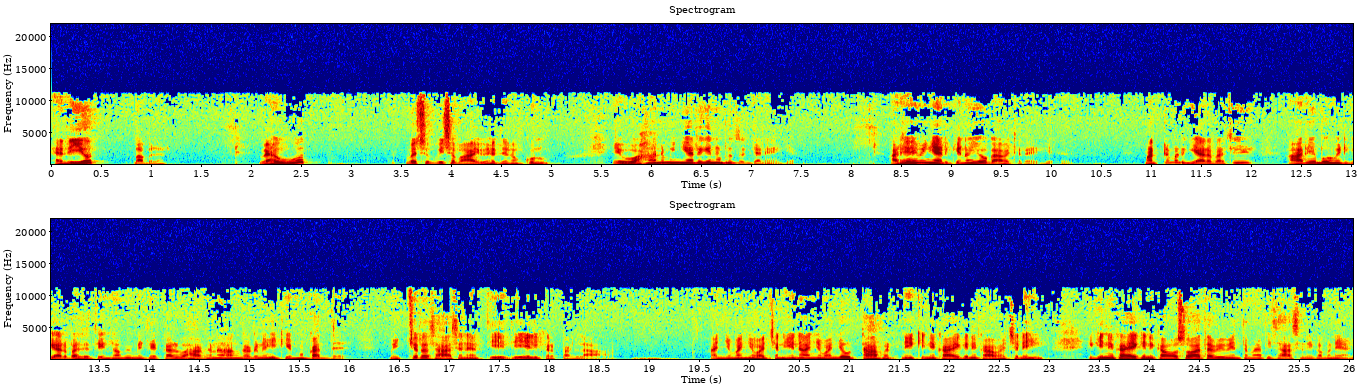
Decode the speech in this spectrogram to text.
ඇරියොත් බබලන. වැහුවොත් විස වායු හැදෙන කුණු. ඒ වහන මිනිහට කියන ප්‍රත්‍යඥය කිය. අරහෙන මිනිහට කියන යෝගාවචරය කිය. මට්ටමට ගියාට පස්සේ ආර්ය භූමියට ගියාට පස්සේ තියෙනවා අපි මෙතෙක් කල් වහගෙන හංගගෙන හිටියේ මොකද්ද? මෙච්චර සාසනයක් තියේදී එලි කරපල්ලා. අඤ්ඤමඤ්ඤ වචනේන අඤ්ඤමඤ්ඤ උත්තාපන එකිනෙකා එකිනෙකා වචනේ එකිනෙකා එකිනෙකා ඔසවාතවීමෙන් තමයි අපි සාසනික ගමන යන්නේ.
